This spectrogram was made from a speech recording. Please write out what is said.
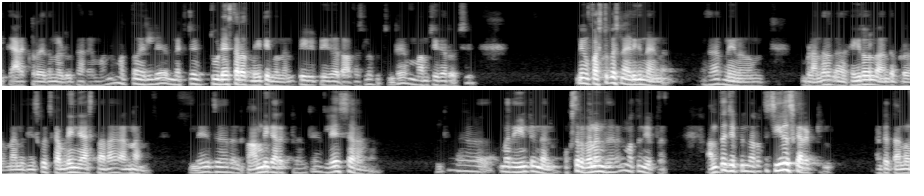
క్యారెక్టర్ ఏదైనా అడుగుతారేమో అని మొత్తం వెళ్ళి నెక్స్ట్ టూ డేస్ తర్వాత మీటింగ్ ఉందండి. పీవీపీ గారు ఆఫీస్లో కూర్చుంటే వంశీ గారు వచ్చి నేను ఫస్ట్ క్వశ్చన్ అడిగింది ఆయన సార్ నేను ఇప్పుడు అందరు హీరోలు అంత ఇప్పుడు నన్ను తీసుకొచ్చి కమెడీని చేస్తారా అన్నాను. లేదు సార్ అంటే కామెడీ క్యారెక్టర్ అంటే లేదు సార్ అన్నాను. అంటే, మరి ఏంటండి? అని ఒకసారి వినండి సార్ అని మొత్తం చెప్పాను అంతా చెప్పిన తర్వాత సీరియస్ క్యారెక్టర్. అంటే తను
